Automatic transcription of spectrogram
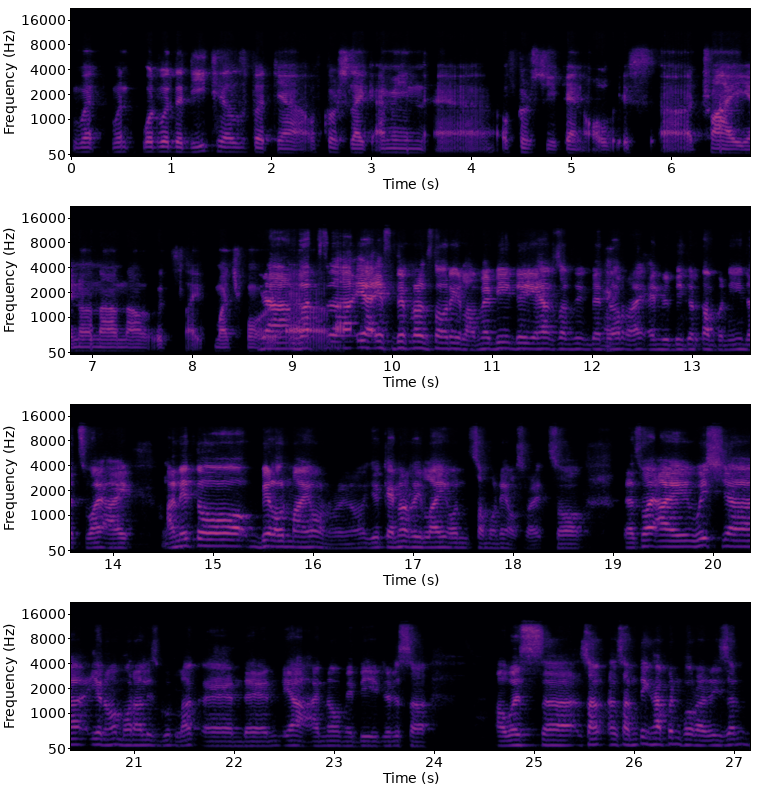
what what what were the details but yeah of course like i mean uh, of course you can always uh, try you know now now it's like much more yeah but uh, uh, yeah it's different story lah maybe they have something better right and a bigger company that's why i I need to build on my own. You know, you cannot rely on someone else, right? So that's why I wish uh, you know Moralis good luck. And then yeah, I know maybe there is a I was uh, so, uh, something happened for a reason,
